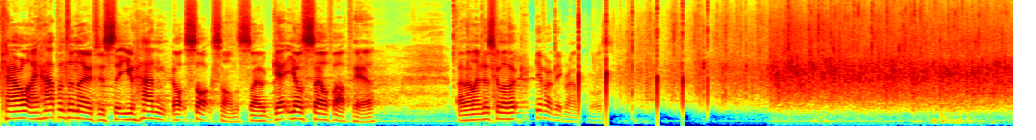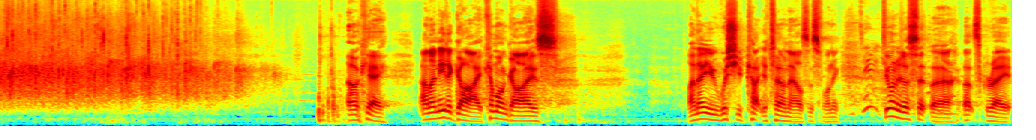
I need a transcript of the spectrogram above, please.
Carol, I happen to notice that you hadn't got socks on, so get yourself up here. And then I'm just going to look, give her a big round of applause. Okay, and I need a guy. Come on, guys. I know you wish you'd cut your toenails this morning. I do. Do you want to just sit there? That's great.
